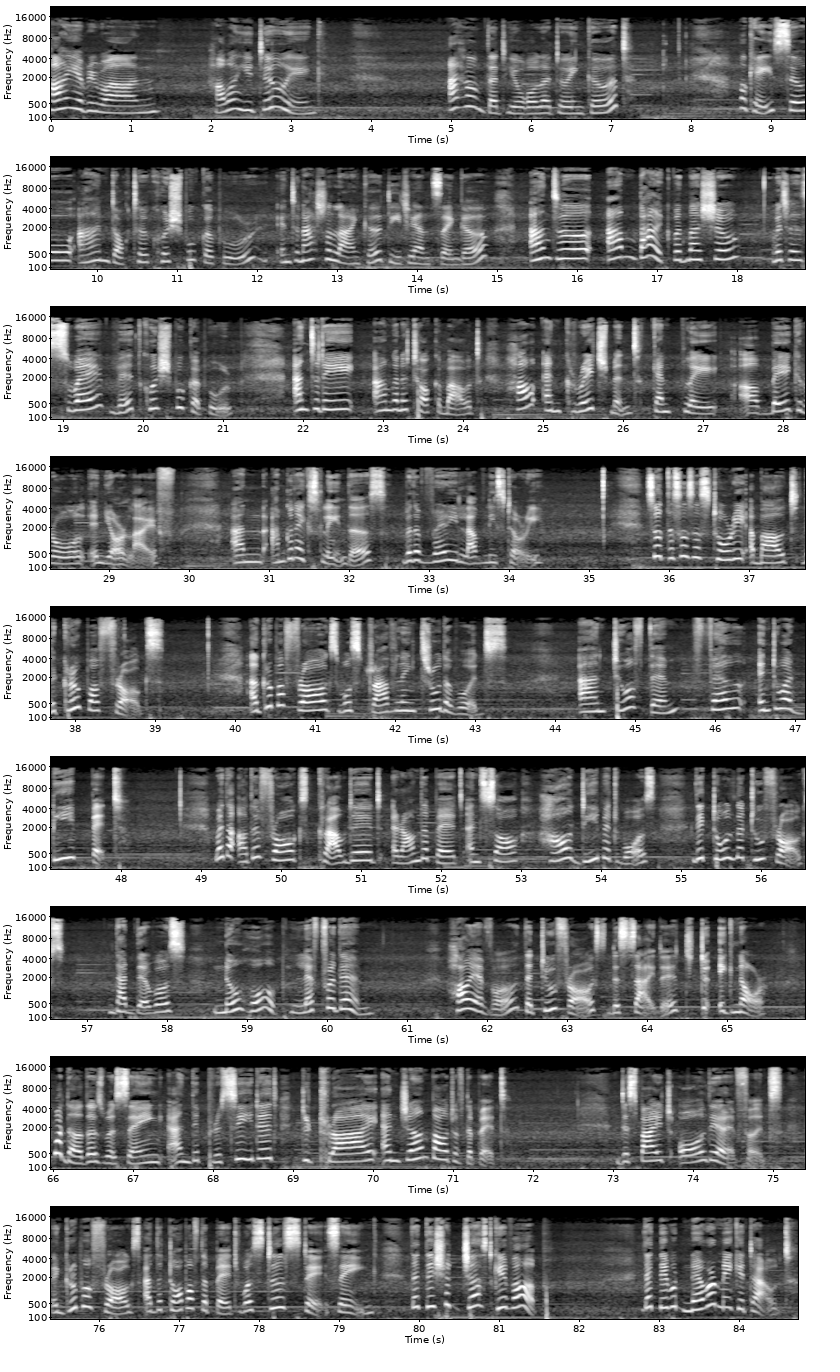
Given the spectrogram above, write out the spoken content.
Hi everyone, how are you doing? I hope that you all are doing good. Okay, so I'm Dr. Khushbu Kapoor, international anchor, DJ, and singer, and uh, I'm back with my show, which is Sway with Khushbu Kapoor. And today I'm gonna talk about how encouragement can play a big role in your life and I'm gonna explain this with a very lovely story. So, this is a story about the group of frogs. A group of frogs was traveling through the woods, and two of them fell into a deep pit. When the other frogs crowded around the pit and saw how deep it was, they told the two frogs that there was no hope left for them. However, the two frogs decided to ignore what the others were saying and they proceeded to try and jump out of the pit. Despite all their efforts, the group of frogs at the top of the pit was still stay- saying that they should just give up, that they would never make it out.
